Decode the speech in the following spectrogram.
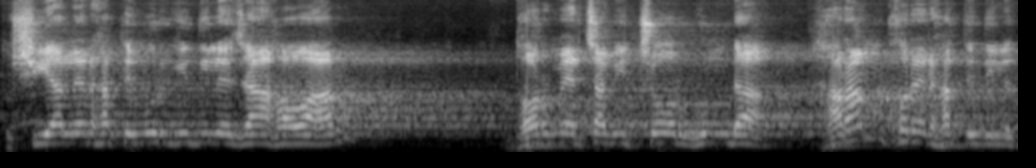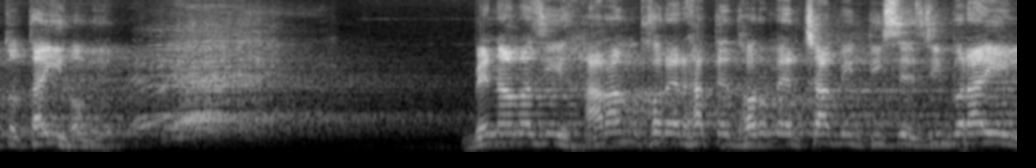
তো শিয়ালের হাতে মুরগি দিলে যা হওয়ার, ধর্মের চাবি চোর, গুন্ডা হারাম খরের হাতে দিলে তো তাই হবে। বেনামাজি হারাম খরের হাতে ধর্মের চাবি দিছে জিব্রাইল।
